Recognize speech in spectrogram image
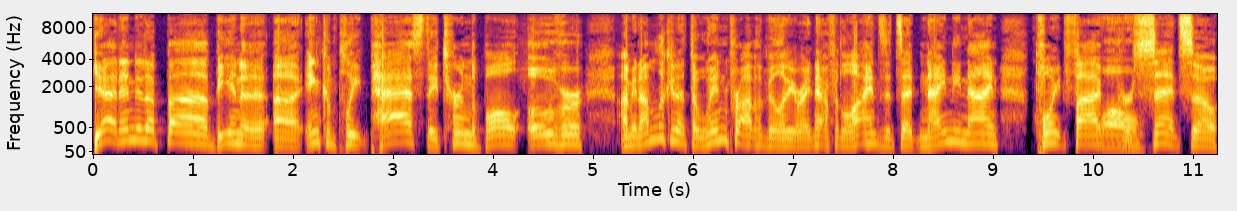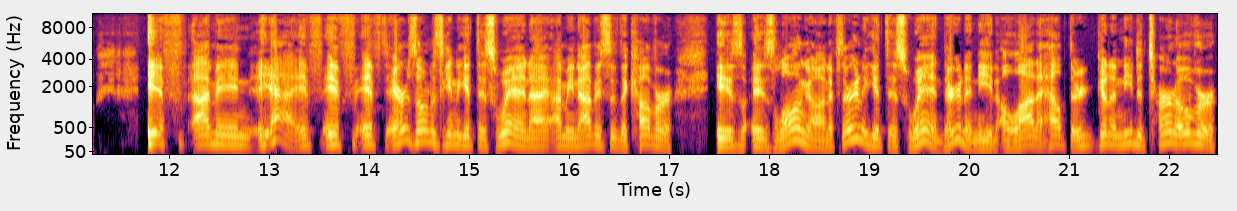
Yeah, it ended up uh, being a uh, incomplete pass. They turned the ball over. I mean, I'm looking at the win probability right now for the Lions. It's at 99.5 percent. So, if I mean, yeah, if if if Arizona's going to get this win, I, I mean, obviously the cover is is long on. If they're going to get this win, they're going to need a lot of help. They're going to need to turn over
